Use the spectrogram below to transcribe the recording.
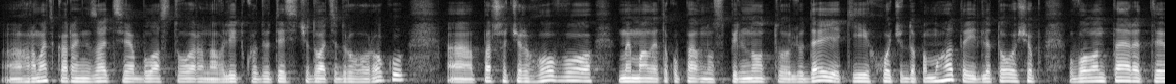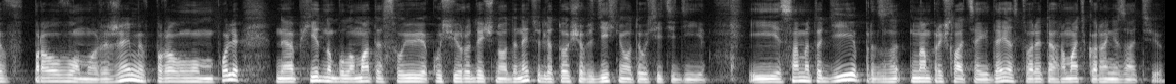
Громадська організація була створена влітку 2022 року. Е, Першочергово ми мали таку певну спільноту людей, які хочуть допомагати, і для того, щоб волонтерити в правовому режимі, в правовому полі, необхідно було мати свою якусь юридичну одиницю для того, щоб здійснювати усі ці дії. І саме тоді нам прийшла ця ідея створити громадську організацію.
